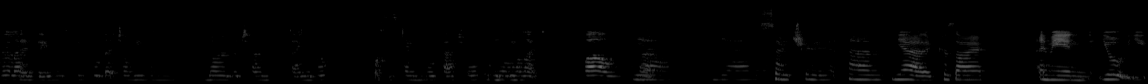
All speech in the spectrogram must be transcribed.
realizing there's people that don't even know the term sustainable or sustainable fashion, and Yes. you're like, wow, Yeah, yeah, Yeah. so true. Um, yeah, because I, I mean, you're, you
